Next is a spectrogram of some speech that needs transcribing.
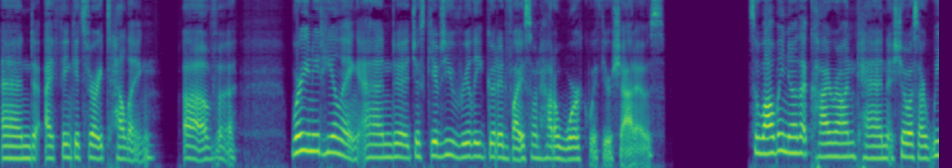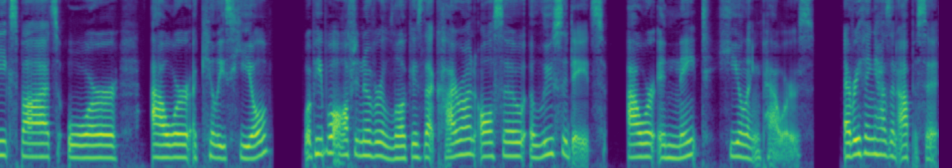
And I think it's very telling of uh, where you need healing, and it just gives you really good advice on how to work with your shadows. So while we know that Chiron can show us our weak spots or our Achilles heel. What people often overlook is that Chiron also elucidates our innate healing powers. Everything has an opposite,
